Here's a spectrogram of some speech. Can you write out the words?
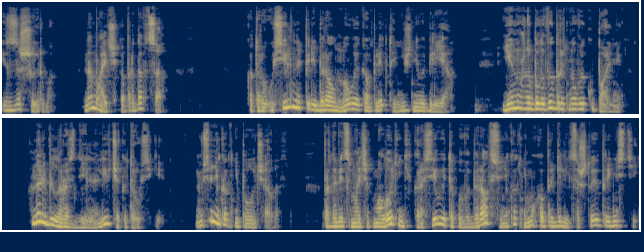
из-за ширмы на мальчика-продавца, который усиленно перебирал новые комплекты нижнего белья. Ей нужно было выбрать новый купальник. Она любила раздельно лифчик и трусики. Но все никак не получалось. Продавец мальчик молоденький, красивый такой, выбирал все, никак не мог определиться, что ей принести.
